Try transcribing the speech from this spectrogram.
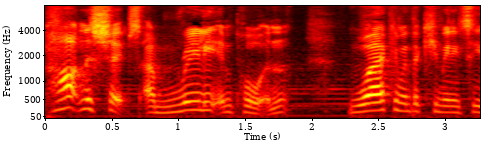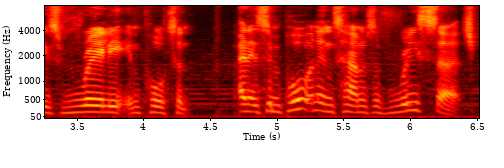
Partnerships are really important. Working with the community is really important. And it's important in terms of research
